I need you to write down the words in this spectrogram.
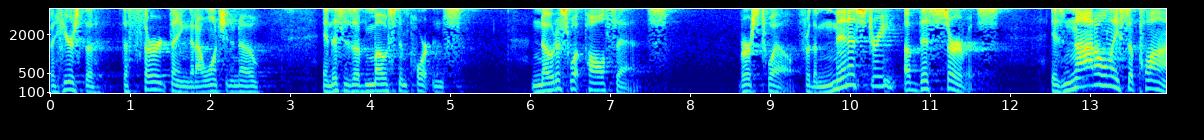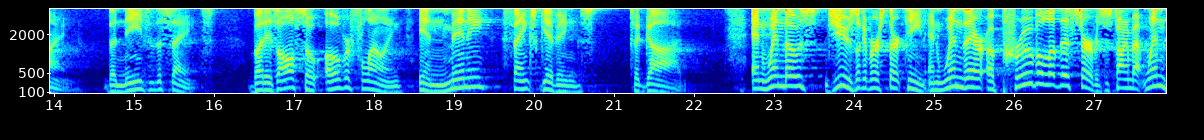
But here's the, the third thing that I want you to know, and this is of most importance Notice what Paul says. Verse 12 For the ministry of this service is not only supplying the needs of the saints, but is also overflowing in many thanksgivings to God. And when those Jews, look at verse 13, and when their approval of this service is talking about when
